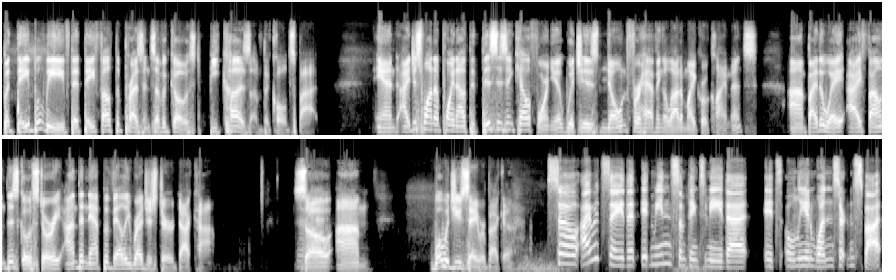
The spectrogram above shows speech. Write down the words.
but they believe that they felt the presence of a ghost because of the cold spot. And I just want to point out that this is in California, which is known for having a lot of microclimates. Um, by the way, I found this ghost story on the Napa Valley Register.com. So, um, what would you say, Rebecca? So I would say that it means something to me that it's only in one certain spot,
